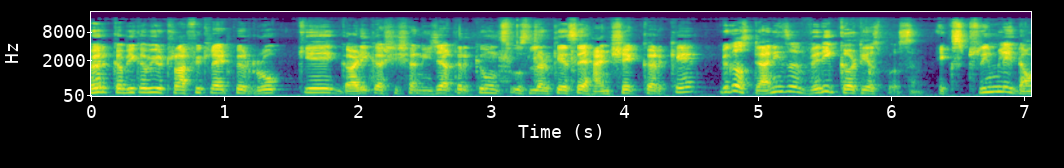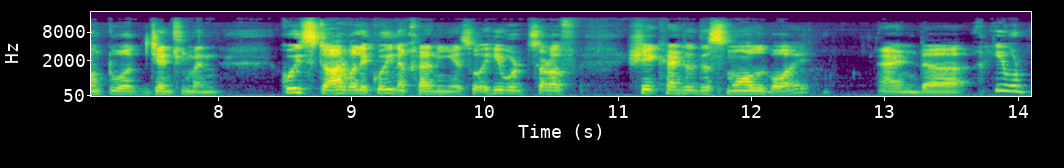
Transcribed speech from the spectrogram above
फिर कभी कभी ट्रैफ़िक लाइट पे रोक के गाड़ी का शीशा नीचा करके उस, उस लड़के से हैंडशेक करके because Danny is a very courteous person extremely down to a gentleman कोई स्टार वाले कोई नखरा नहीं है so he would sort of shake hand with small boy and he would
